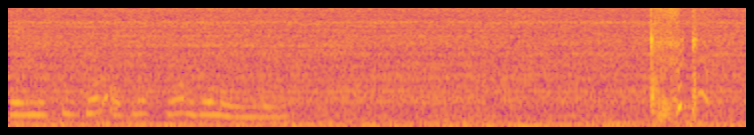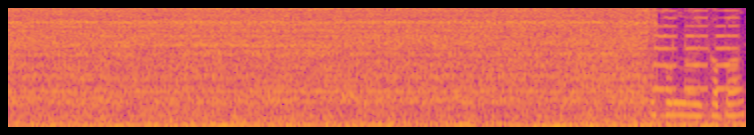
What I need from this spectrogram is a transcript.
Peynirsiz diyor, ekmek diyor, yemeyin diyor. Motorları kapat.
